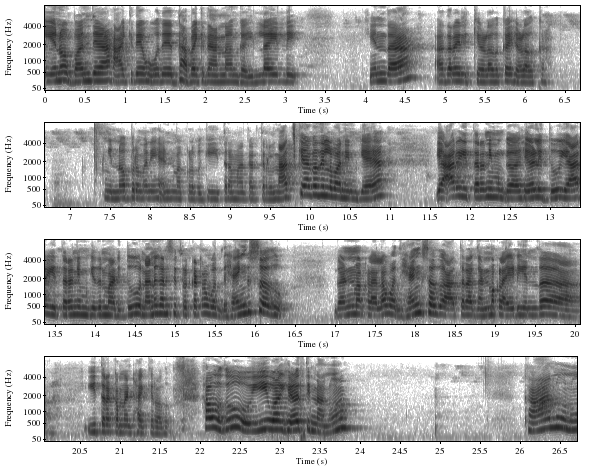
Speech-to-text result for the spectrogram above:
ಏನೋ ಬಂದೆ, ಹಾಕಿದೆ, ಹೋದೆ, ದಬಾಕಿದೆ ಅನ್ನೋಂಗೆ ಇಲ್ಲ ಇಲ್ಲಿ. ಹಿಂದೆ ಅದರ ಇಲ್ಲಿ ಕೇಳೋದಕ್ಕೆ, ಹೇಳೋದಕ್ಕೆ. ಇನ್ನೊಬ್ಬರ ಮನೆ ಹೆಣ್ಮಕ್ಳ ಬಗ್ಗೆ ಈ ಥರ ಮಾತಾಡ್ತಿರಲ್ಲ. ನಾಚಿಕೆ ಆಗೋದಿಲ್ವಾ ನಿಮಗೆ? ಯಾರು ಈ ಥರ ನಿಮ್ಗೆ ಹೇಳಿದ್ದು, ಯಾರು ಈ ಥರ ನಿಮ್ಗೆ ಇದನ್ನು ಮಾಡಿದ್ದು? ನನಗನ್ಸಿದ ಪ್ರಕಾರ ಒಂದು ಹೆಂಗಸದು ಗಂಡು ಮಕ್ಕಳೆಲ್ಲ ಒಂದು ಹೆಂಗಸದು ಆ ಥರ ಗಂಡು ಮಕ್ಳ ಐಡಿಯಿಂದ ಈ ಥರ ಕಮೆಂಟ್ ಹಾಕಿರೋದು. ಹೌದು ಇವಾಗ ಹೇಳ್ತೀನಿ ನಾನು. ಕಾನೂನು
